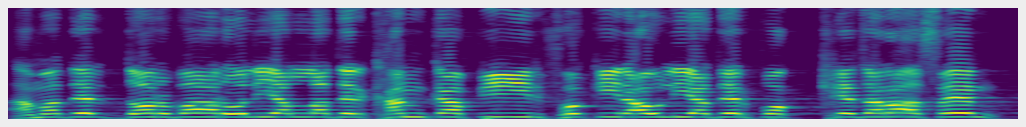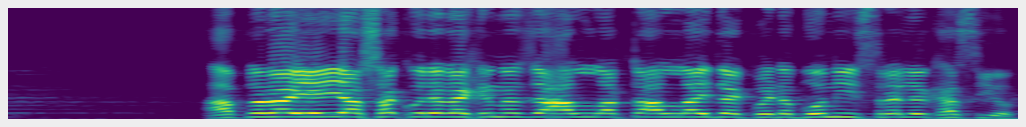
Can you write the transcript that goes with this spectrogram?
আমাদের দরবার অলি আল্লাদের খানকা পীর, ফকির, আউলিয়াদের পক্ষে যারা আছেন, আপনারা এই আশা করে রাখেন যে আল্লাহটা আল্লাহ দেখবে। এটা বনি ইসরায়েলের খাসিয়ত।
